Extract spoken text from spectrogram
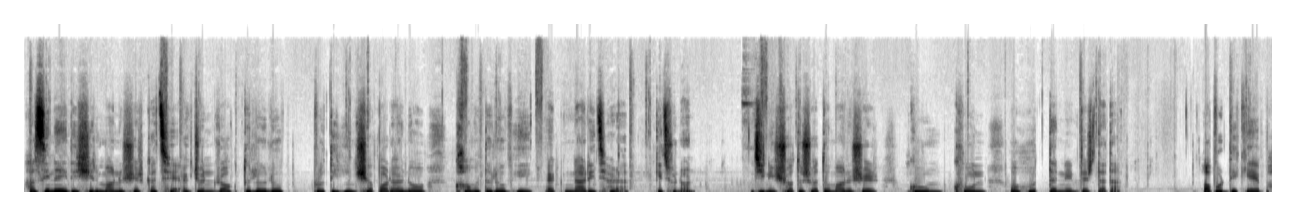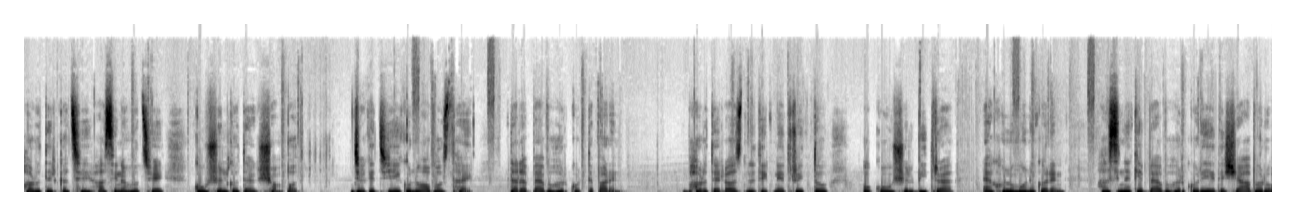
হাসিনা এদেশের মানুষের কাছে একজন রক্তলোলুপ প্রতিহিংসা পরায়ণ ও ক্ষমতালোভী এক নারী ছাড়া কিছু নন, যিনি শত শত মানুষের গুম, খুন ও হত্যার নির্দেশদাতা। অপরদিকে ভারতের কাছে হাসিনা হচ্ছে কৌশলগত এক সম্পদ, যাকে যে কোনো অবস্থায় তারা ব্যবহার করতে পারেন। ভারতের রাজনৈতিক নেতৃত্ব ও কৌশলবিদরা এখনও মনে করেন হাসিনাকে ব্যবহার করে এদেশে আবারও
